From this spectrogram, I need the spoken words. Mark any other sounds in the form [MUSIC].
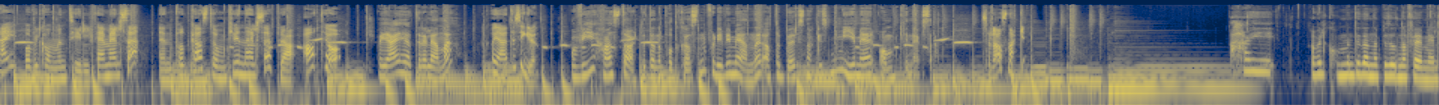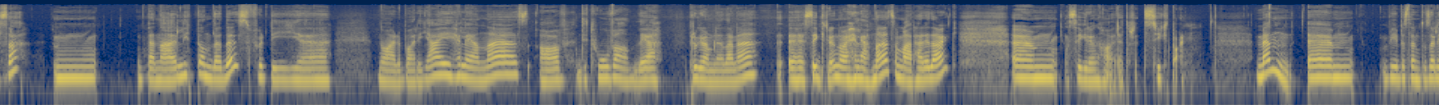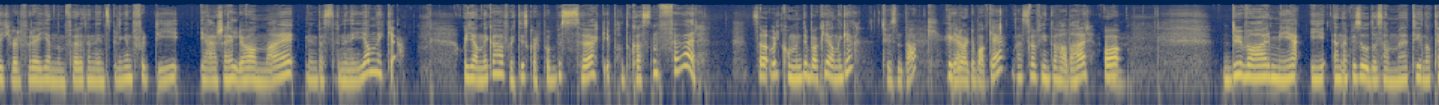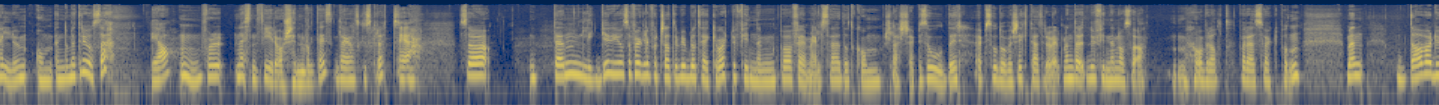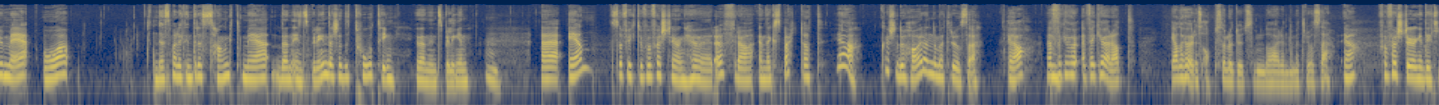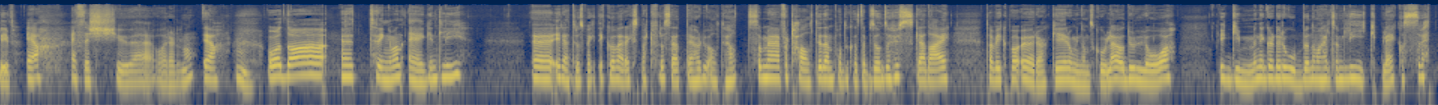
Hei og velkommen til Femihelse, en podkast om kvinnehelse fra A til Å. Og jeg heter Helene, Og jeg heter Sigrun. og vi har startet denne podkasten fordi vi mener at det bør snakkes mye mer om kvinnehelse. Så la oss snakke. Hei, og velkommen til denne episoden av Femihelse. Mm, den er litt annerledes fordi eh, nå er det bare jeg, Helene, av de to vanlige programlederne, Sigrun og Helene, som er her i dag. Um, Sigrun har rett og slett sykt barn. Men um, vi bestemte oss allikevel for å gjennomføre denne innspillingen fordi jeg er så heldig å ha med meg min beste venninne Jannicke. Og Jannicke har faktisk vært på besøk i podkasten før. Så velkommen tilbake, Jannicke. Tusen takk. Hyggelig Ja. å være tilbake. Det er så fint å ha deg her. Og du var med i en episode sammen med Tina Tellum om endometriose. Ja, Mm. for nesten fire år siden, faktisk. Det er ganske sprøtt. Ja. Så den ligger jo selvfølgelig fortsatt i biblioteket vårt. Du finner den på femihelse.com slash episoder. Episodeoversikt heter det vel. Men du finner den også mm, overalt. Bare søk på den. Men da var du med, og det som er litt interessant med den innspillingen Det skjedde to ting i den innspillingen. Mm. eh, så fikk du for første gang høre fra en ekspert at ja, kanskje du har endometriose. ja. Jeg, fikk, jeg fikk høre at ja, det høres absolutt ut som du har endometriose. Ja, For første gang i ditt liv. Ja. Etter 20 år eller noe. Ja. Mm. Og da eh, trenger man egentlig eh, i retrospekt ikke å være ekspert for å se at det har du alltid hatt. Som jeg fortalte i den podkastepisoden, så husker jeg deg da vi gikk på Øraker ungdomsskole, og du lå i gymmen i garderoben og var helt sånn likblek og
